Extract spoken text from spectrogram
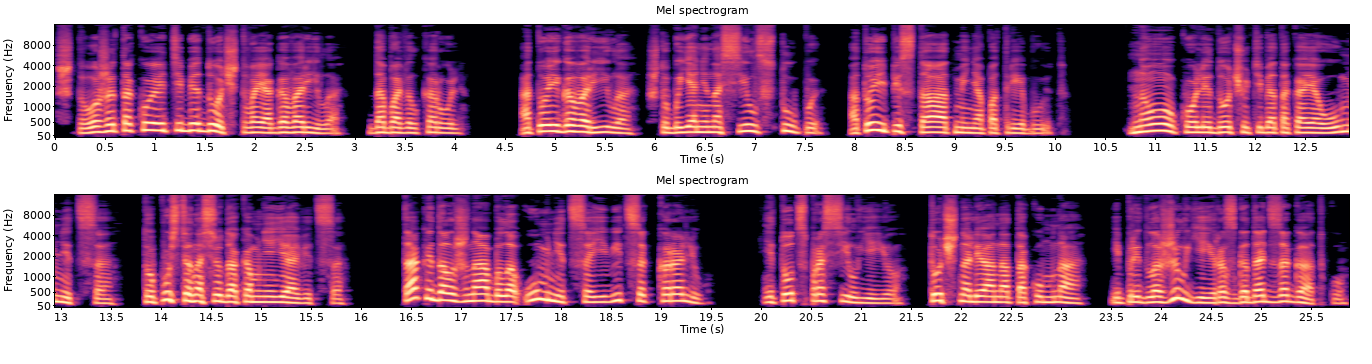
Что же такое тебе дочь твоя говорила? Добавил король. А то и говорила, чтобы я не носил ступы, а то и песта от меня потребуют. Ну, коли дочь у тебя такая умница, то пусть она сюда ко мне явится. Так и должна была умница явиться к королю. И тот спросил ее, точно ли она так умна, и предложил ей разгадать загадку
